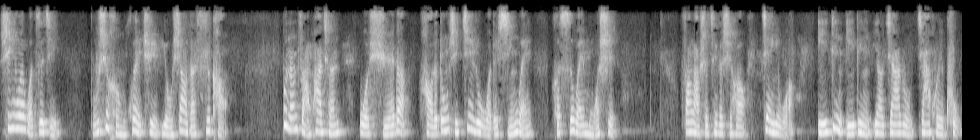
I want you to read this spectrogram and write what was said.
是因为我自己不是很会去有效的思考，不能转化成我学的好的东西进入我的行为和思维模式。方老师这个时候建议我一定一定要加入佳慧库。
